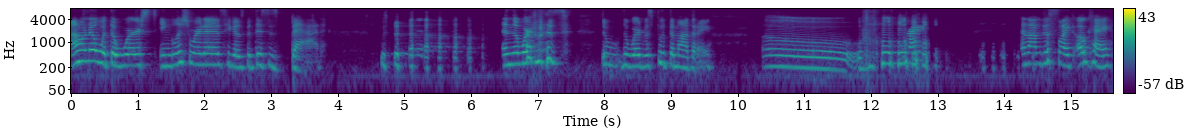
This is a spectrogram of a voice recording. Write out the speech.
I don't know what the worst English word is. He goes, but this is bad. and the word was, the, the word was puta madre. Oh. right. And I'm just like, okay,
